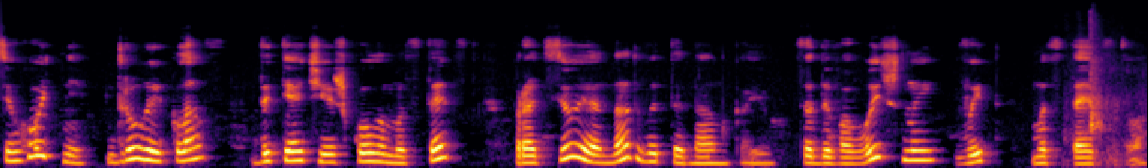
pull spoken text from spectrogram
Сьогодні другий клас дитячої школи мистецтв працює над ветенанкою. Це дивовижний вид мистецтва.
